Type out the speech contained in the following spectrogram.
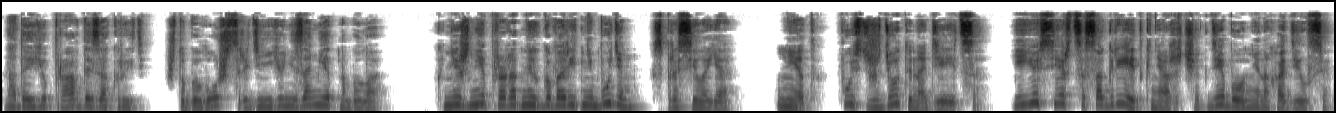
надо ее правдой закрыть, чтобы ложь среди нее незаметна была. «Княжне про родных говорить не будем?» – спросила я. «Нет, пусть ждет и надеется. Ее сердце согреет княжича, где бы он ни находился».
